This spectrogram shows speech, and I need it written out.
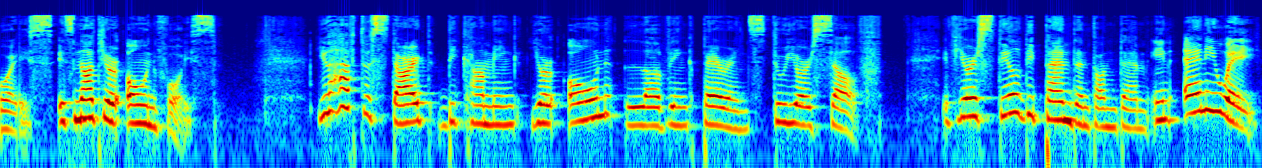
voice, it's not your own voice. You have to start becoming your own loving parents to yourself. If you're still dependent on them in any way,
